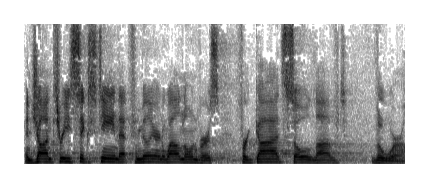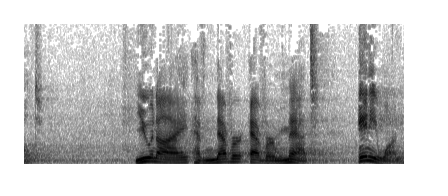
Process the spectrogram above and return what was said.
And John 3:16, that familiar and well-known verse, "For God so loved the world." You and I have never ever met anyone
